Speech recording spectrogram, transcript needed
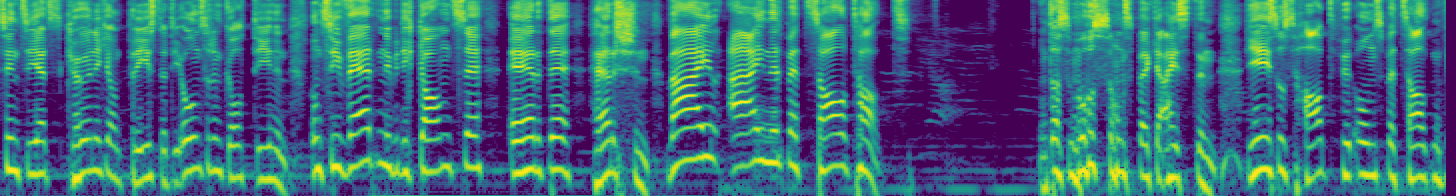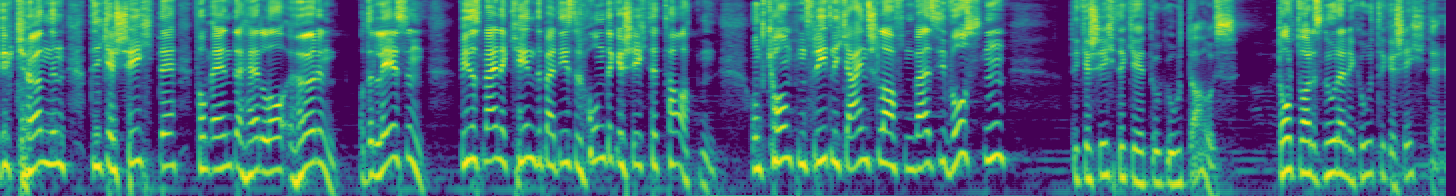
sind sie jetzt Könige und Priester, die unserem Gott dienen. Und sie werden über die ganze Erde herrschen, weil einer bezahlt hat. Und das muss uns begeistern. Jesus hat für uns bezahlt. Und wir können die Geschichte vom Ende her hören oder lesen, wie das meine Kinder bei dieser Hundegeschichte taten und konnten friedlich einschlafen, weil sie wussten, die Geschichte geht gut aus. Dort war es nur eine gute Geschichte.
